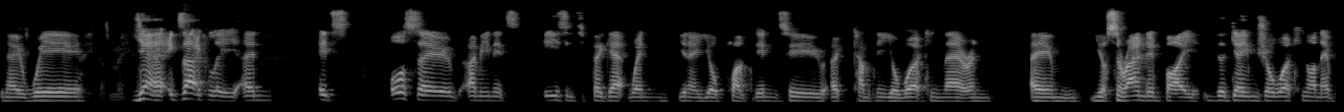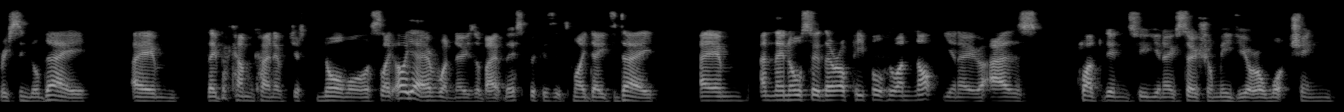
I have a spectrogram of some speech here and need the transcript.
you know, we're, yeah, exactly. And it's also, I mean, it's easy to forget when, you know, you're plugged into a company, you're working there and, um, you're surrounded by the games you're working on every single day. Um, they become kind of just normal. It's like, oh yeah, everyone knows about this because it's my day to day. Um, and then also there are people who are not, you know, as plugged into, you know, social media or watching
